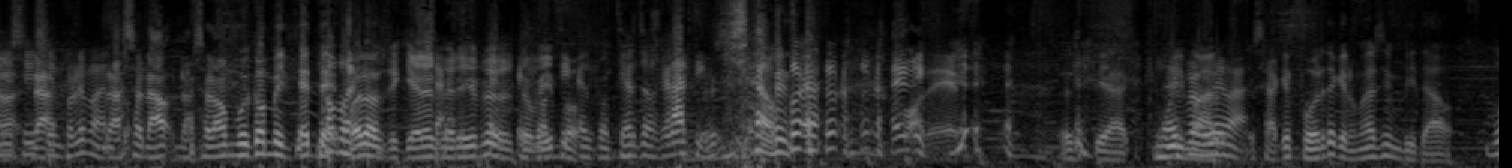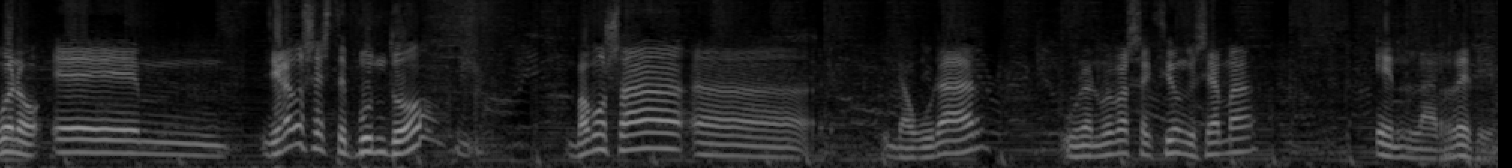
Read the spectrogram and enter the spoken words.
no, sí, no, sin problema. No ha, sonado, no ha sonado muy convincente. No, bueno, bueno, si quieres o sea, venir, pues el, tú conci- mismo. el concierto es gratis. o sea, bueno, Joder. Hostia, No hay mal. O sea, qué fuerte que no me has invitado. Bueno, eh, llegados a este punto, vamos a, eh, inaugurar una nueva sección que se llama En las redes.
